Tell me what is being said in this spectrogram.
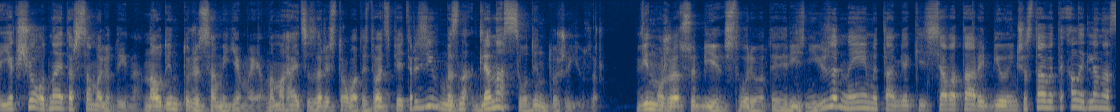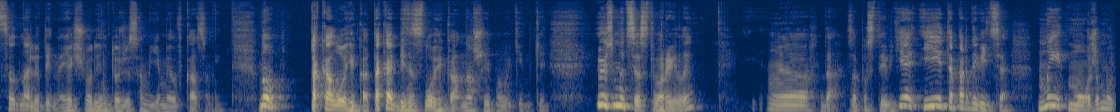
Якщо одна і та ж сама людина на один і той же самий e-mail намагається зареєструватись 25 разів, ми для нас це один і той же юзер. Він може собі створювати різні юзернейми, там якісь аватари, біо інше ставити, але для нас це одна людина, якщо один і той же самий e-mail вказаний. Ну, така логіка, така бізнес-логіка нашої поведінки. І ось ми це створили. Е, да, запустив є. І тепер дивіться, ми можемо.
